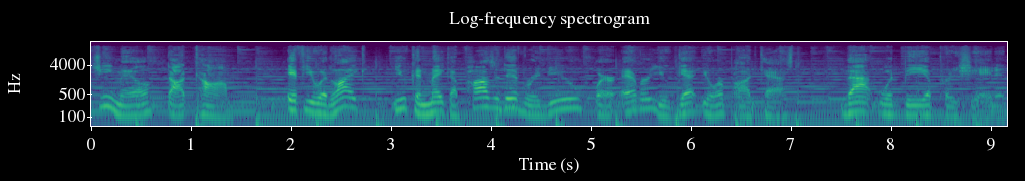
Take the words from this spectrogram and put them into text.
gmail.com. If you would like, you can make a positive review wherever you get your podcast. That would be appreciated.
